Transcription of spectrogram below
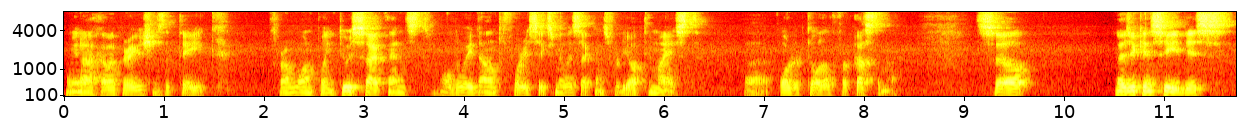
we now have operations that take from 1.2 seconds all the way down to 46 milliseconds for the optimized uh, order total for customer. So as you can see, this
